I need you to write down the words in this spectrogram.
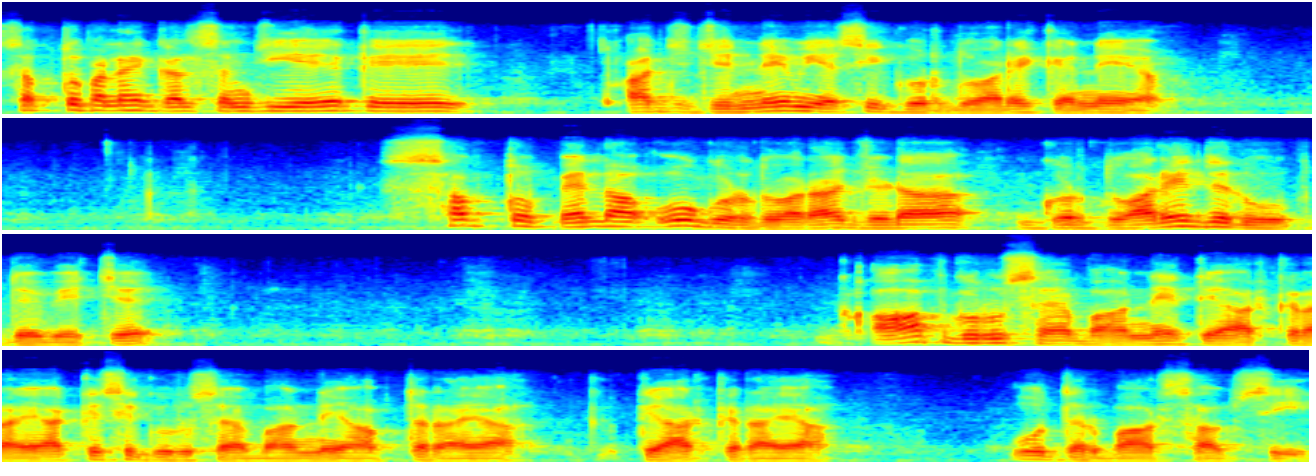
ਸਭ ਤੋਂ ਪਹਿਲਾਂ ਇਹ ਗੱਲ ਸਮਝੀਏ ਕਿ ਅੱਜ ਜਿੰਨੇ ਵੀ ਅਸੀਂ ਗੁਰਦੁਆਰੇ ਕਹਿੰਨੇ ਆ ਸਭ ਤੋਂ ਪਹਿਲਾਂ ਉਹ ਗੁਰਦੁਆਰਾ ਜਿਹੜਾ ਗੁਰਦੁਆਰੇ ਦੇ ਰੂਪ ਦੇ ਵਿੱਚ ਆਪ ਗੁਰੂ ਸਾਹਿਬਾਨ ਨੇ ਤਿਆਰ ਕਰਾਇਆ, ਕਿਸੇ ਗੁਰੂ ਸਾਹਿਬਾਨ ਨੇ ਆਪ ਤਰਾਇਆ, ਤਿਆਰ ਕਰਾਇਆ, ਉਹ ਦਰਬਾਰ ਸਾਹਿਬ ਸੀ,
